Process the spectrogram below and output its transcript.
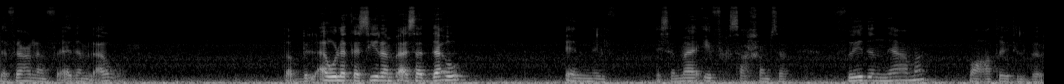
ده فعلا في آدم الأول. طب بالأولى كثيرا بقى صدقوا إن يسميها إيه في صح خمسة؟ فيض النعمة وعطية البر.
